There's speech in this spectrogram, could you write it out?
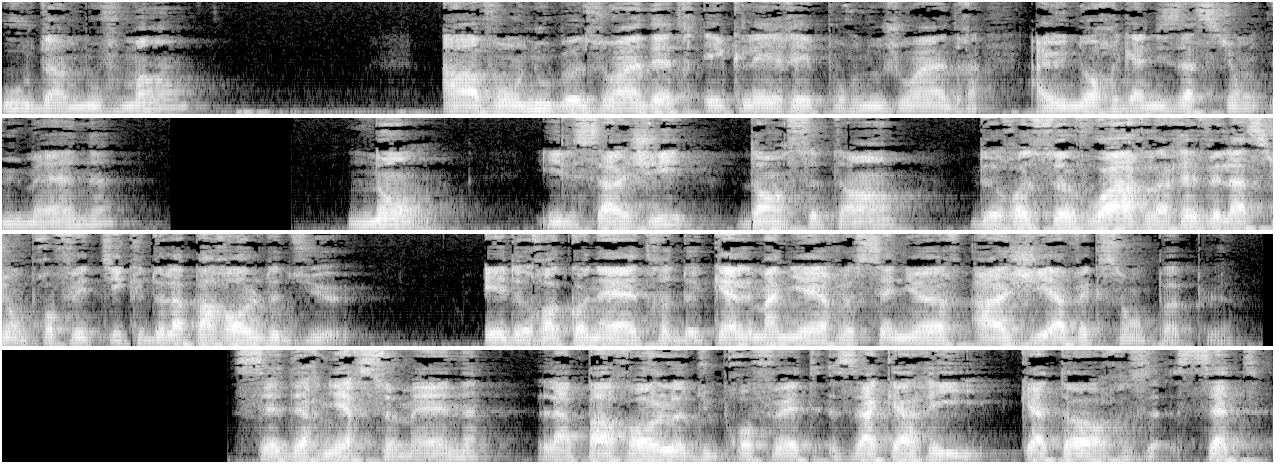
ou d'un mouvement? Avons-nous besoin d'être éclairés pour nous joindre à une organisation humaine? Non, il s'agit, dans ce temps, de recevoir la révélation prophétique de la parole de Dieu, et de reconnaître de quelle manière le Seigneur agit avec son peuple. Ces dernières semaines, la parole du prophète Zacharie 14, 7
